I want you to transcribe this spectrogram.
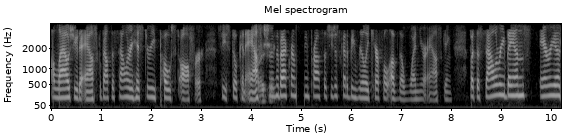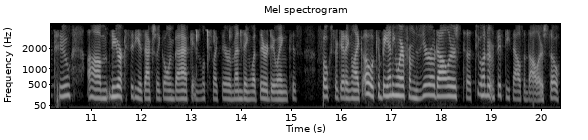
allows you to ask about the salary history post offer. So you still can ask during the background screening process. You just got to be really careful of the when you're asking. But the salary bands area too, um, New York City is actually going back and looks like they're amending what they're doing because folks are getting like, oh, it could be anywhere from zero dollars to two hundred and fifty thousand dollars. So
